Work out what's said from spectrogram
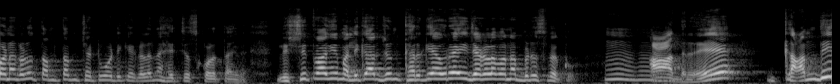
ಬಣಗಳು ತಮ್ಮ ತಮ್ಮ ಚಟುವಟಿಕೆಗಳನ್ನು ಹೆಚ್ಚಿಸ್ಕೊಳ್ತಾ ಇವೆ. ನಿಶ್ಚಿತವಾಗಿ ಮಲ್ಲಿಕಾರ್ಜುನ್ ಖರ್ಗೆ ಅವರೇ ಈ ಜಗಳವನ್ನು ಬಿಡಿಸ್ಬೇಕು. ಆದರೆ ಗಾಂಧಿ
